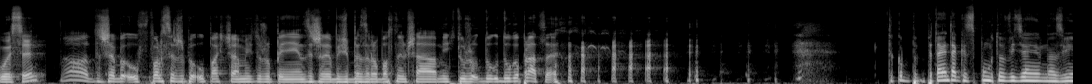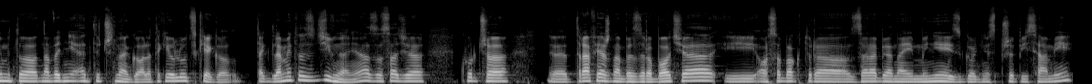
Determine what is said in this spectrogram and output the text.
Łysy? No, żeby w Polsce, żeby upaść, trzeba mieć dużo pieniędzy, żeby być bezrobotnym, trzeba mieć dużo, długo pracę. Tylko pytanie takie z punktu widzenia, nazwijmy to nawet nie etycznego, ale takiego ludzkiego. Tak dla mnie to jest dziwne, nie? Na zasadzie, kurczę, e, trafiasz na bezrobocie i osoba, która zarabia najmniej zgodnie z przepisami,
